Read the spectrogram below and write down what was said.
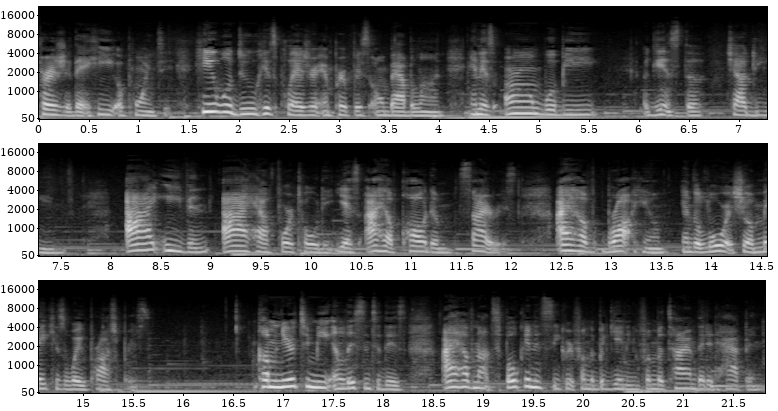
Persia that he appointed. He will do his pleasure and purpose on Babylon, and his arm will be against the Chaldeans. Mm-hmm. I even I have foretold it. Yes, I have called him Cyrus. I have brought him, and the Lord shall make his way prosperous. Come near to me and listen to this. I have not spoken in secret from the beginning, from the time that it happened.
